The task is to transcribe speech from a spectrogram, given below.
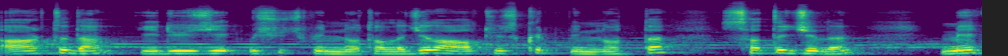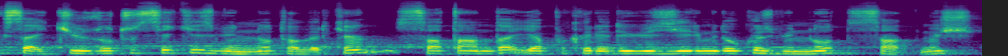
artı da 773 bin not alıcılı 640 bin not da satıcılı. Meksa 238 bin not alırken satanda Yapı Kredi 129 bin not satmış.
